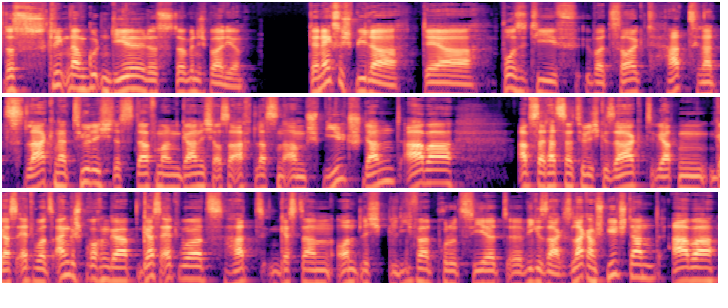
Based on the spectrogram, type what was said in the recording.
das klingt nach einem guten Deal, das, da bin ich bei dir. Der nächste Spieler, der positiv überzeugt hat. Das lag natürlich, das darf man gar nicht außer Acht lassen, am Spielstand, aber Upside hat es natürlich gesagt. Wir hatten Gus Edwards angesprochen gehabt. Gus Edwards hat gestern ordentlich geliefert, produziert. Äh, wie gesagt, es lag am Spielstand, aber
